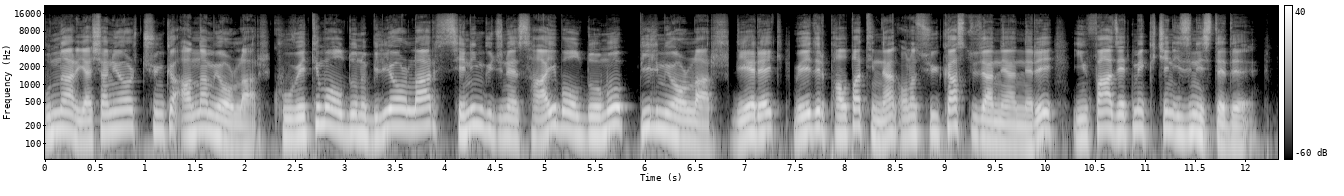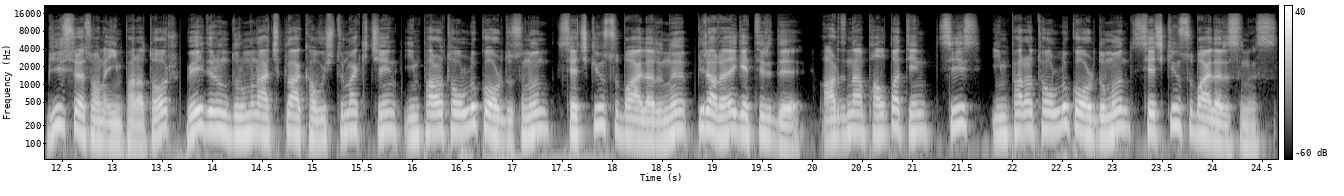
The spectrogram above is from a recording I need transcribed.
Bunlar yaşanıyor çünkü anlamıyorlar. Kuvvetim olduğunu biliyorlar, senin gücüne sahip olduğumu bilmiyorlar diyerek Vader Palpatine'den ona suikast düzenleyenleri infaz etmek için izin istedi. Bir süre sonra imparator Vader'ın durumunu açıklığa kavuşturmak için imparatorluk ordusunun seçkin subaylarını bir araya getirdi. Ardından Palpatine siz imparatorluk ordumun seçkin subaylarısınız.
